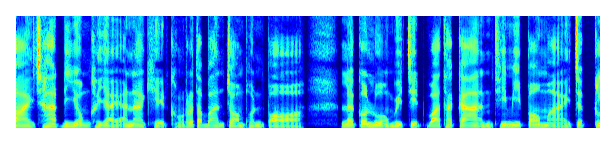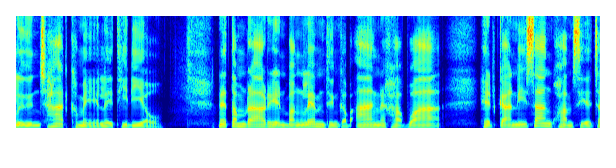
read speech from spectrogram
บายชาตินิยมขยายอาณาเขตของรัฐบาลจอมพลปและก็หลวงวิจิตรวัฒการที่มีเป้าหมายจะกลืนชาติเขมรเลยทีเดียว ในตำราเรียนบางเล่มถึงกับอ้างนะครับว่า เหตุการณ์นี้สร้างความเสียใจ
